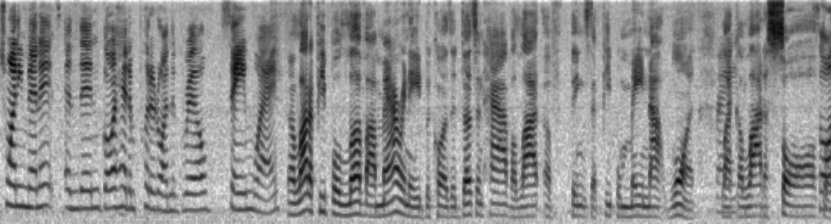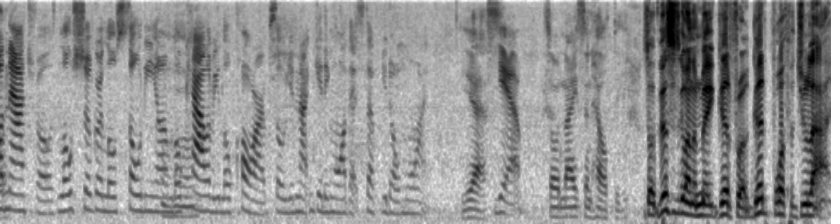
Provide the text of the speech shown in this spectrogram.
20 minutes, and then go ahead and put it on the grill. Same way. Now, a lot of people love our marinade because it doesn't have a lot of things that people may not want, like a lot of salt. It's all natural. Low sugar, low sodium, low mm-hmm. calorie, low carb. So you're not getting all that stuff you don't want. Yes. Yeah. So nice and healthy. So this is going to make good for a good Fourth of July.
